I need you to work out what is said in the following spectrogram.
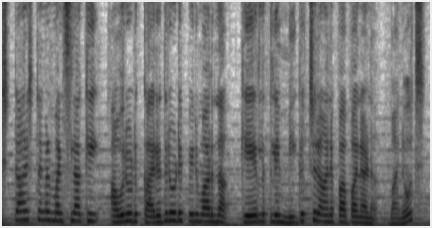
ഇഷ്ടാനിഷ്ടങ്ങൾ മനസ്സിലാക്കി അവരോട് കരുതലോടെ പെരുമാറുന്ന കേരളത്തിലെ മികച്ചൊരു ആനപ്പാപ്പാനാണ് മനോജ്.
